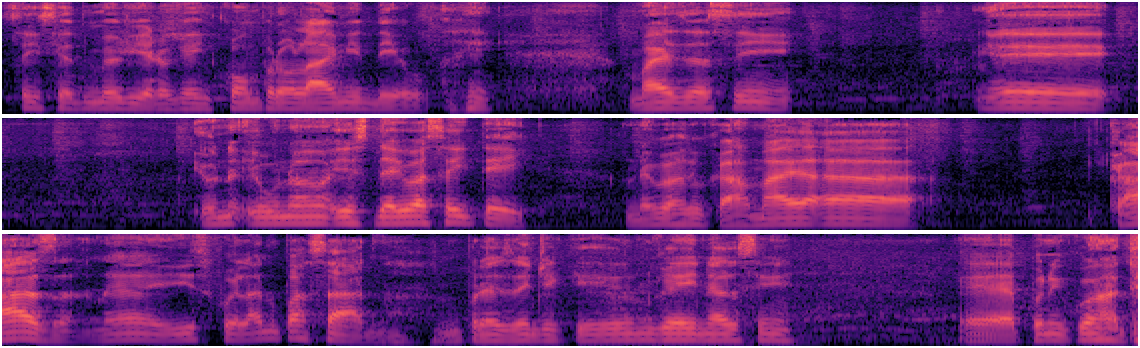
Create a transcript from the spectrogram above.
sem ser do meu dinheiro, alguém comprou lá e me deu. mas assim, é, eu, eu não, esse daí eu aceitei, o negócio do carro, mas a casa, né? Isso foi lá no passado. No presente aqui eu não ganhei nada assim, é, por enquanto.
